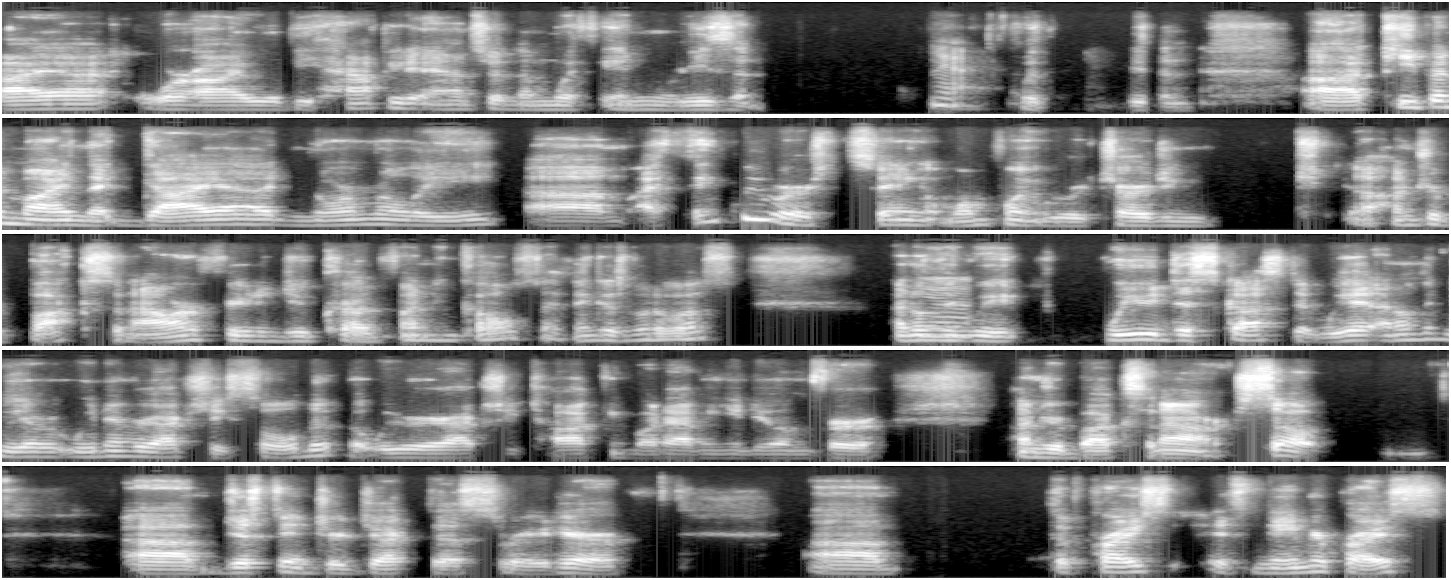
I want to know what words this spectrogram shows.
Gaia or I will be happy to answer them within reason. Yeah. With reason. Uh, keep in mind that Gaia normally, um, I think we were saying at one point we were charging hundred bucks an hour for you to do crowdfunding calls. I think is what it was. I don't think we we discussed it. We I don't think we ever we never actually sold it, but we were actually talking about having you do them for hundred bucks an hour. So uh, just to interject this right here, um, the price it's name your price.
